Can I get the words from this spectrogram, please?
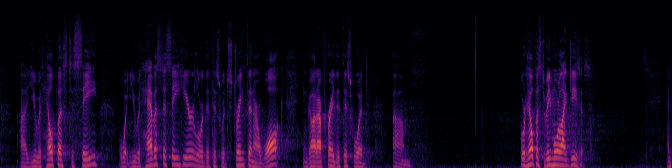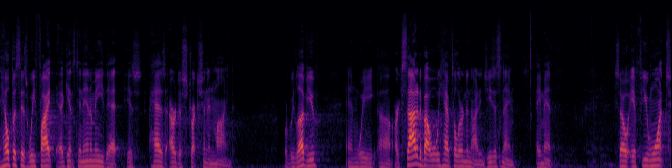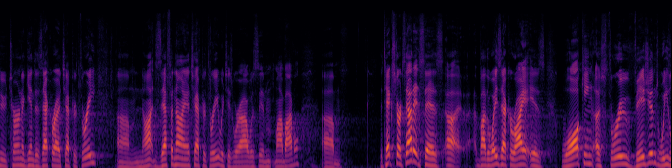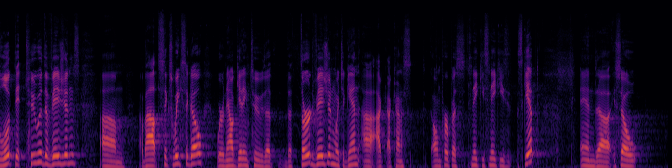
uh, you would help us to see what you would have us to see here, Lord, that this would strengthen our walk. And God, I pray that this would, um, Lord, help us to be more like Jesus. And help us as we fight against an enemy that is, has our destruction in mind. Lord, we love you and we uh, are excited about what we have to learn tonight. In Jesus' name, amen. So if you want to turn again to Zechariah chapter 3, um, not Zephaniah chapter 3, which is where I was in my Bible. Um, the text starts out, it says, uh, by the way, Zechariah is walking us through visions. We looked at two of the visions um, about six weeks ago. We're now getting to the, the third vision, which again, uh, I, I kind of on purpose sneaky, sneaky skipped. And uh, so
